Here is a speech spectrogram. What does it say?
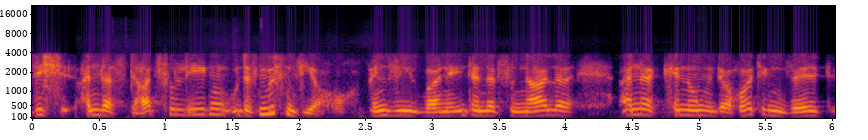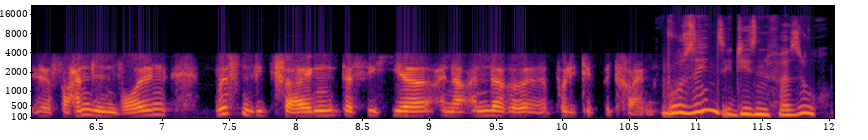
sich anders darzulegen. Und das müssen sie auch. Wenn sie über eine internationale Anerkennung in der heutigen Welt äh, verhandeln wollen, müssen sie zeigen, dass sie hier eine andere äh, Politik betreiben. Wo sehen Sie diesen Versuch?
